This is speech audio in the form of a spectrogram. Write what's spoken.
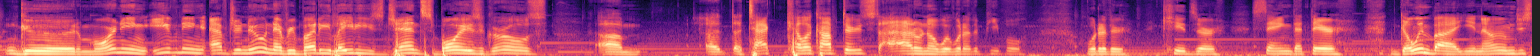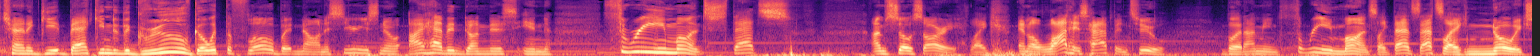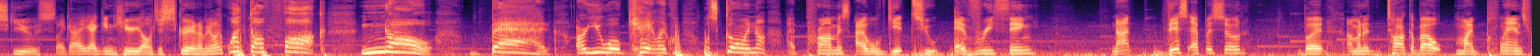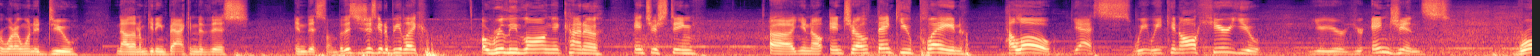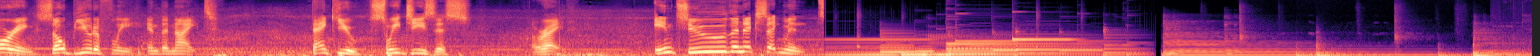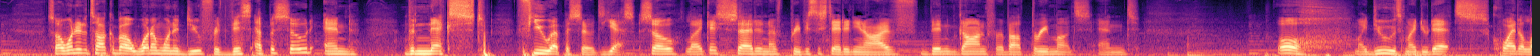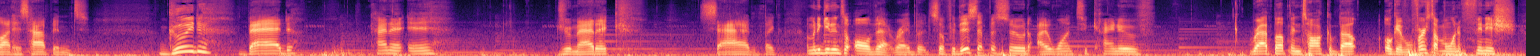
Good morning, evening, afternoon, everybody, ladies, gents, boys, girls, um, uh, attack helicopters. I don't know what, what other people, what other kids are saying that they're going by. You know, I'm just trying to get back into the groove, go with the flow. But no, on a serious note, I haven't done this in three months. That's, I'm so sorry. Like, and a lot has happened too but I mean, three months, like that's that's like no excuse. Like I, I can hear y'all just screaming I mean, like, what the fuck? No, bad. Are you okay? Like, what's going on? I promise I will get to everything. Not this episode, but I'm gonna talk about my plans for what I want to do now that I'm getting back into this in this one. But this is just gonna be like a really long and kind of interesting, uh, you know, intro. Thank you, plane Hello. Yes, we, we can all hear you. Your, your, your engines roaring so beautifully in the night. Thank you, sweet Jesus. All right. Into the next segment. So, I wanted to talk about what I want to do for this episode and the next few episodes. Yes. So, like I said, and I've previously stated, you know, I've been gone for about three months, and oh, my dudes, my dudettes, quite a lot has happened. Good, bad, kind of eh, dramatic, sad. Like, I'm to get into all that, right? But so for this episode, I want to kind of wrap up and talk about. Okay, well, first off, I want to finish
